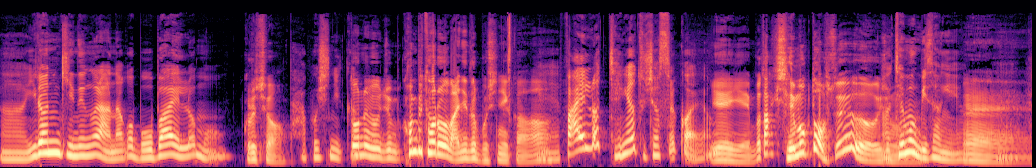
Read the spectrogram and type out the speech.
어, 이런 기능을 안 하고 모바일로 뭐다 그렇죠. 보시니까 또는 요즘 컴퓨터로 많이들 보시니까. 예, 파일로 쟁여 두셨을 거예요. 예, 예. 뭐 딱히 제목도 없어요. 요즘. 아, 제목 미상이에요. 예.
